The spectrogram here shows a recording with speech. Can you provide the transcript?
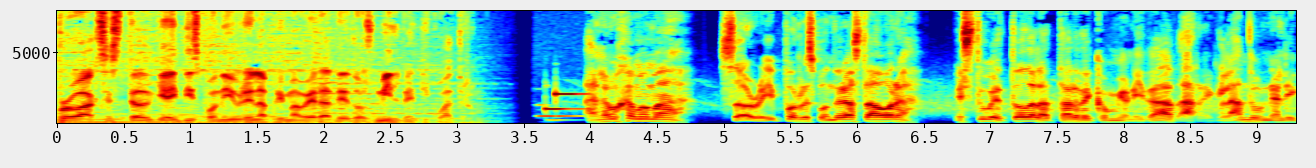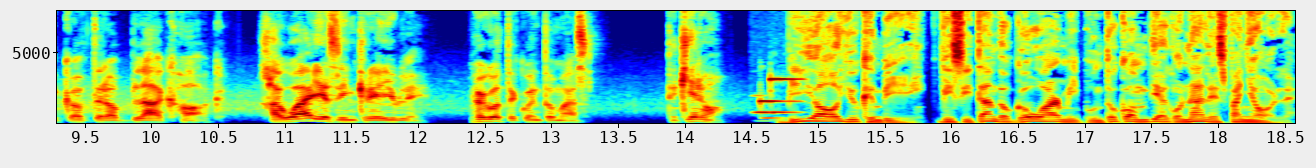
Pro Access Tailgate disponible en la primavera de 2024. Aloha mamá. Sorry por responder hasta ahora. Estuve toda la tarde con mi unidad arreglando un helicóptero Black Hawk. Hawái es increíble. Luego te cuento más. Te quiero. Be All You Can Be, visitando goarmy.com diagonal español.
